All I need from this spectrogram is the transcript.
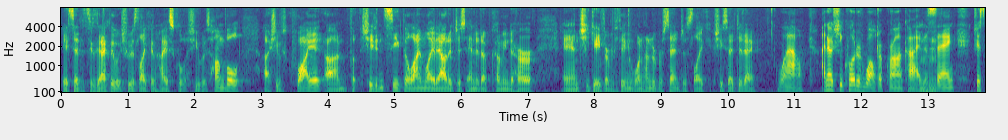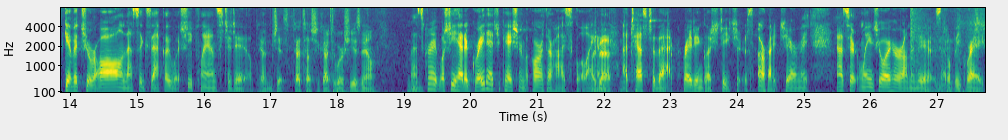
they said that's exactly what she was like in high school. She was humble, uh, she was quiet, um, th- she didn't seek the limelight out, it just ended up coming to her. And she gave everything 100%, just like she said today. Wow. I know she quoted Walter Cronkite as saying, just give it your all, and that's exactly what she plans to do. Yeah, that's how she got to where she is now. That's great. Well, she had a great education at MacArthur High School. I, I can bet. attest to that. Great English teachers. All right, Jeremy. I certainly enjoy her on the news. That'll be great.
